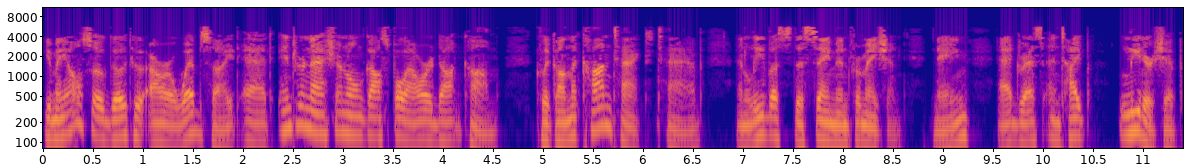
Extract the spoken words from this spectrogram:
You may also go to our website at internationalgospelhour.com, click on the Contact tab, and leave us the same information name, address, and type leadership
